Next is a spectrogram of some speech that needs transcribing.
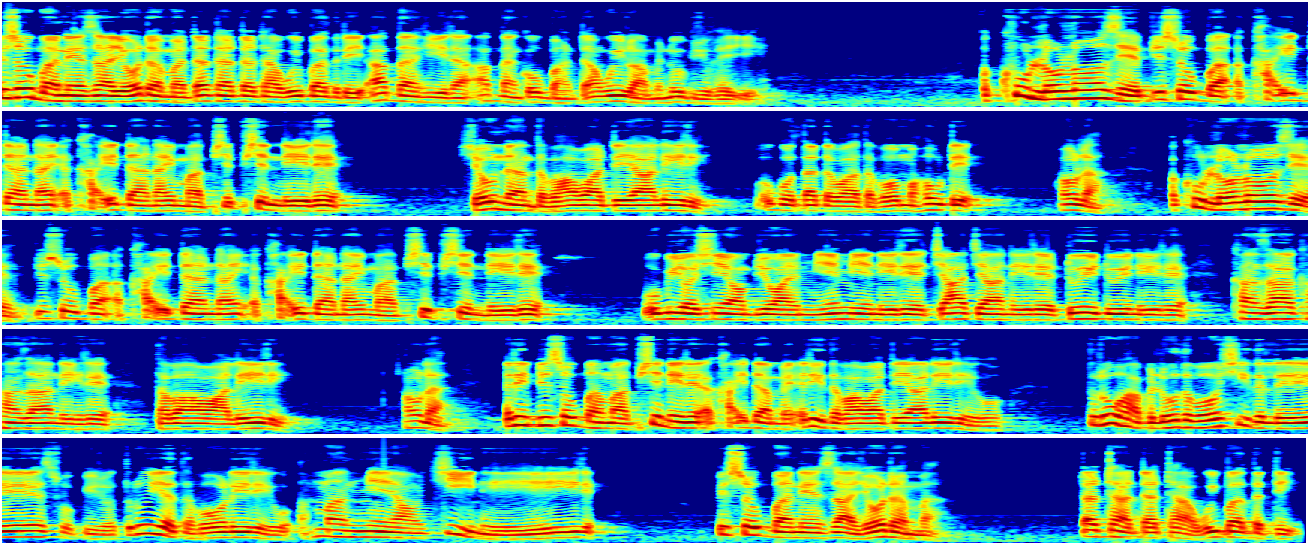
ပိစုပန်နေစယောဓမ္မတထတထဝိပတ္တိအတ္တဟိရံအတ္တကုပ္ပံတံဝိရာမနုပြုဟေယအခုလောလောဆယ်ပိစုပန်အခိုက်အတန့်တိုင်းအခိုက်အတန့်တိုင်းမှာဖြစ်ဖြစ်နေတဲ့ယုံ nant တဘာဝတရားလေးတွေပုဂ္ဂိုလ်တ attva သဘောမဟုတ်တဲ့ဟုတ်လားအခုလောလောဆယ်ပိစုပန်အခိုက်အတန့်တိုင်းအခိုက်အတန့်တိုင်းမှာဖြစ်ဖြစ်နေတဲ့ပို့ပြီးတော့ရှင်းအောင်ပြောရင်မြင်းမြင်နေတဲ့ကြားကြားနေတဲ့တွေးတွေးနေတဲ့ခံစားခံစားနေတဲ့တဘာဝလေးတွေဟုတ်လား အဲ့ဒီပြစ္ဆုတ်ပံမှာဖြစ်နေတဲ့အခိုက်အတန့်ပဲအဲ့ဒီတဘာဝတရားလေးတွေကိုသူတို့ဟာဘလို့သဘောရှိသလဲဆိုပြီးတော့သူတို့ရဲ့သဘောလေးတွေကိုအမှန်မြင်အောင်ကြည်နေတဲ့ပြစ္ဆုတ်ပံနဲ့စယောဓမ္မတထတထဝိပတ္တိ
